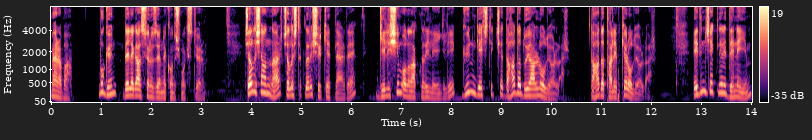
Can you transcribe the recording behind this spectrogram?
Merhaba. Bugün delegasyon üzerine konuşmak istiyorum. Çalışanlar çalıştıkları şirketlerde gelişim olanakları ile ilgili gün geçtikçe daha da duyarlı oluyorlar. Daha da talepkar oluyorlar. Edinecekleri deneyim,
